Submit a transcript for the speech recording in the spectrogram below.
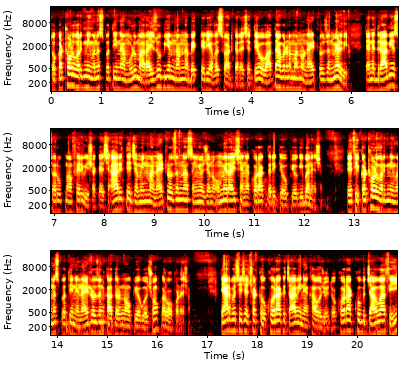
તો કઠોળ વર્ગની વનસ્પતિના મૂળમાં રાઇઝોબિયમ નામના બેક્ટેરિયા વસવાટ કરે છે. તેઓ વાતાવરણમાંનો નાઇટ્રોજન મેળવી તેને દ્રાવ્ય સ્વરૂપમાં ફેરવી શકે છે. આ રીતે જમીનમાં નાઇટ્રોજનના સંયોજનો ઉમેરાય છે અને ખોરાક તરીકે ઉપયોગી બને છે. તેથી કઠોળ વર્ગની વનસ્પતિને નાઇટ્રોજન ખાતરનો ઉપયોગ ઓછો કરવો પડે છે. ત્યાર પછી છે છઠ્ઠું, ખોરાક ચાવીને ખાવો જોઈએ. તો ખોરાક ખૂબ ચાવવાથી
